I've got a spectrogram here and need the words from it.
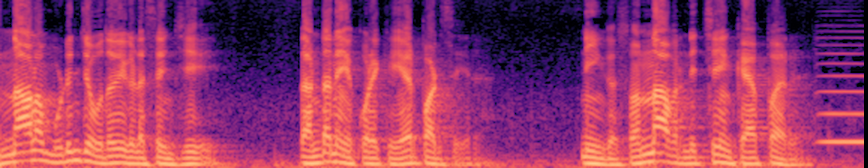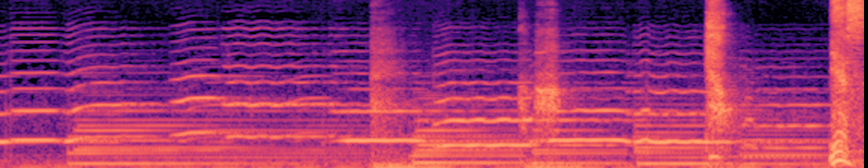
என்னால முடிஞ்ச உதவிகளை செஞ்சு தண்டனையை குறைக்க ஏற்பாடு செய்யறேன். நீங்க சொன்ன அவர் நிச்சயம் கேட்பாரு எஸ்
